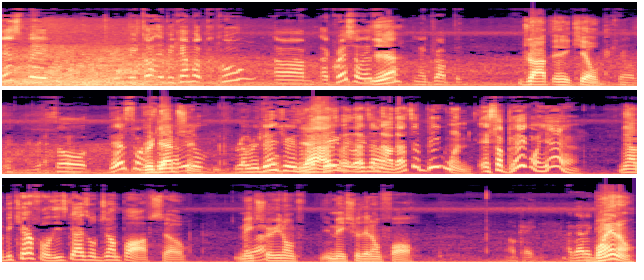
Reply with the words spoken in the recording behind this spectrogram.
this big. It became, it became a cocoon, um, a chrysalis. Yeah. And I dropped it. Dropped and it killed. Killed it. So this one Redemption. Like a little, redemption is Yeah, my that's, baby a, right that's, a, now. now that's a big one. It's a big one, yeah. Now be careful; these guys will jump off. So make Alright. sure you don't make sure they don't fall. Okay, I gotta get. Bueno,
